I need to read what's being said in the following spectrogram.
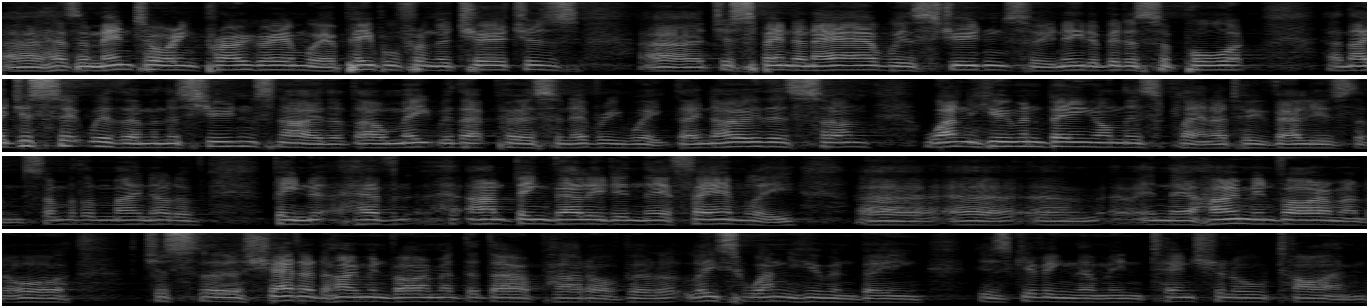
uh, has a mentoring program where people from the churches uh, just spend an hour with students who need a bit of support and they just sit with them and the students know that they'll meet with that person every week. They know there's some, one human being on this planet who values them. Some of them may not have been have aren't being valued in their family uh, uh um, in their home environment or just the shattered home environment that they're a part of, but at least one human being is giving them intentional time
